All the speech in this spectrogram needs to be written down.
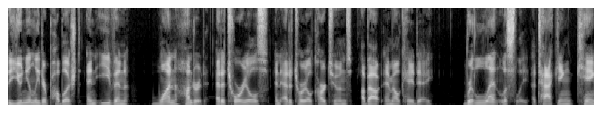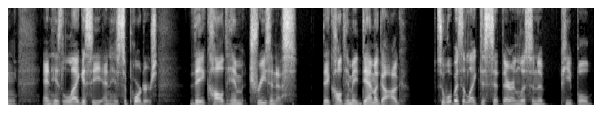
the Union Leader published an even 100 editorials and editorial cartoons about MLK Day, relentlessly attacking King and his legacy and his supporters. They called him treasonous. They called him a demagogue. So, what was it like to sit there and listen to people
